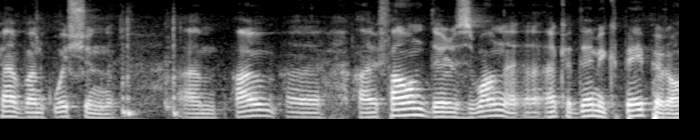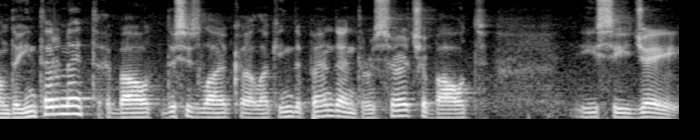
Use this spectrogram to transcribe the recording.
have one question. Um, I, uh, I found there's one uh, academic paper on the internet about, this is like, uh, like independent research about ECJ.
